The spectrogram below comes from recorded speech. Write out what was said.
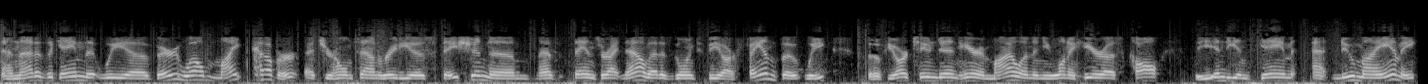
And that is a game that we uh, very well might cover at your hometown radio station. Um, as it stands right now, that is going to be our fan vote week. So if you are tuned in here in Milan and you want to hear us call the Indians game at New Miami,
